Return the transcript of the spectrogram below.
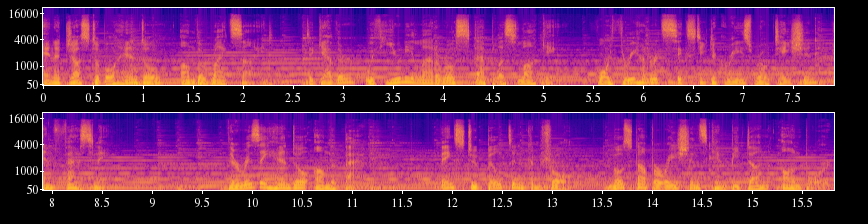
An adjustable handle on the right side, together with unilateral stepless locking for 360 degrees rotation and fastening. There is a handle on the back. Thanks to built-in control, most operations can be done on board.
